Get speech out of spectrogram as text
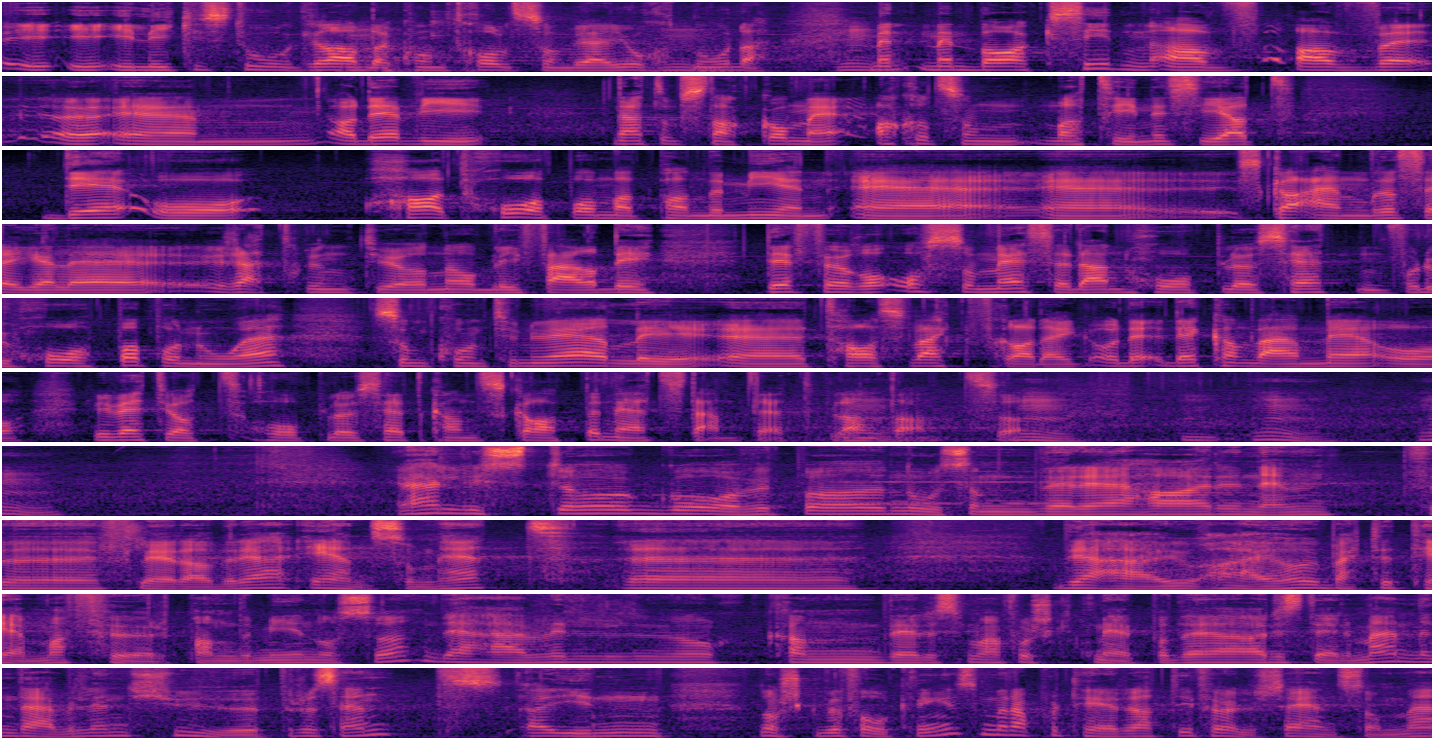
i, i, i, like stor grad av mm. kontroll som vi har gjort nå. Da. Mm. Men, men baksiden av, av, uh, um, av det vi nettopp snakker om, er akkurat som Martine sier, at det å ha et håp om at pandemien er, er, skal endre seg eller rett rundt hjørnet og bli ferdig, det fører også med seg den håpløsheten. For du håper på noe som kontinuerlig eh, tas vekk fra deg. og det, det, kan være med å, Vi vet jo at håpløshet kan skape nedstemthet, blant mm. annet. Så. Mm. Mm. mm. Jeg har lyst til å gå over på noe som dere har nevnt, eh, flere av dere. Ensomhet. Eh, det er jo, er jo, vært et tema før pandemien også. Det er vel, Nå kan dere som har forsket mer på det, arrestere meg, men det er vel en 20% i den norske befolkningen som rapporterer at de føler seg ensomme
